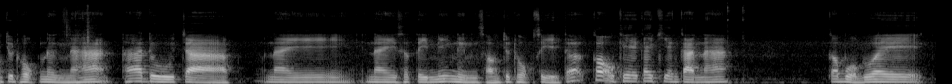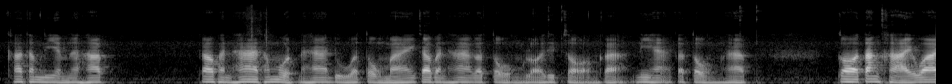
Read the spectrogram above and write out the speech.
112.61 นะฮะ ถ้าดูจากในในสตรีมมิ่ง112.64ก็ก็โอเคใกล้เคียงกันนะฮะ ก็บวกด้วยค่าธรรมเนียมนะครับ 9,500 ทั้งหมดนะฮะ ดูว่าตรงไหม9,500 ก็ตรง 112 ก็นี่ฮะ ก็ตรงครับ ก็ตั้งขายไว้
